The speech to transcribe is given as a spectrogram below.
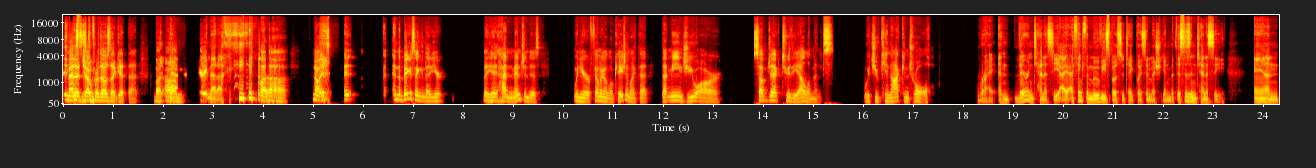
meta joke for those that get that. But Yeah. um very meta but uh no it's it and the biggest thing that you're that you hadn't mentioned is when you're filming on location like that that means you are subject to the elements which you cannot control Right. And they're in Tennessee. I, I think the movie's supposed to take place in Michigan, but this is in Tennessee. And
